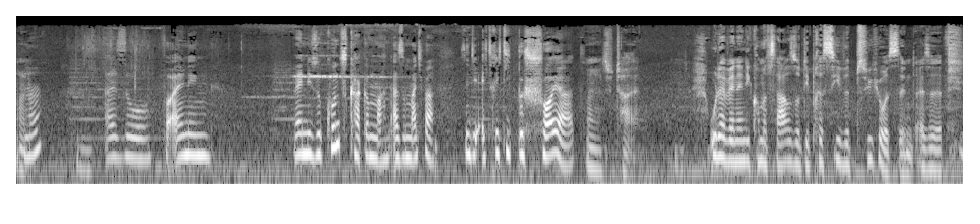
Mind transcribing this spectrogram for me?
Ne? Also vor allen Dingen, wenn die so Kunstkacke machen. Also manchmal Sind die echt richtig bescheuert? Ja, total. Oder wenn denn die Kommissare so depressive Psychos sind. Also pff,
